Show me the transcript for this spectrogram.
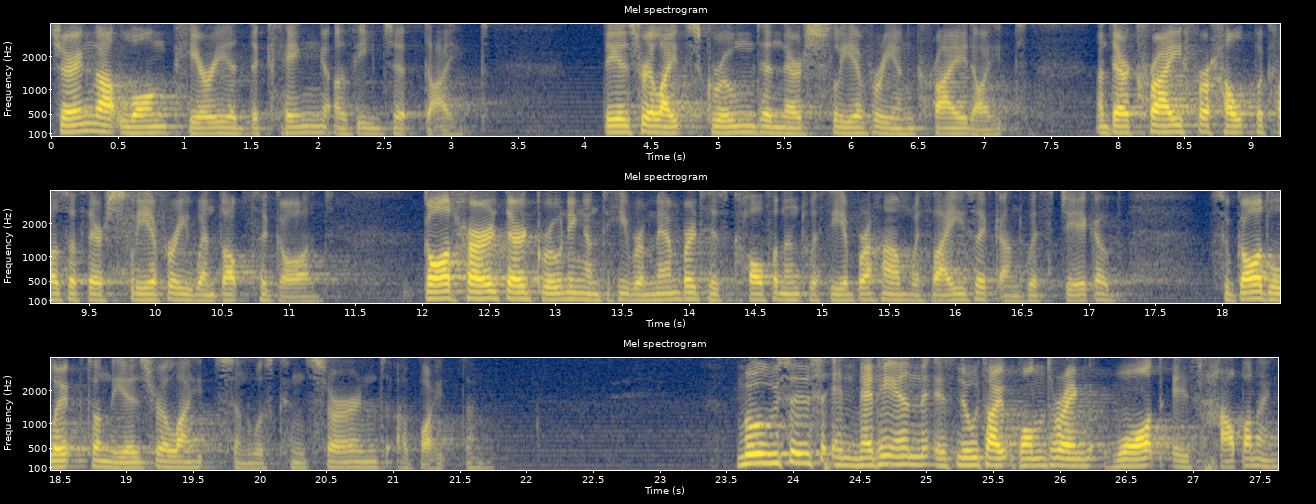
During that long period, the king of Egypt died. The Israelites groaned in their slavery and cried out. And their cry for help because of their slavery went up to God. God heard their groaning, and he remembered his covenant with Abraham, with Isaac, and with Jacob. So God looked on the Israelites and was concerned about them. Moses in Midian is no doubt wondering what is happening.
